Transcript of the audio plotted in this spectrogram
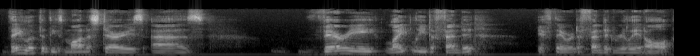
they looked at these monasteries as very lightly defended, if they were defended really at all.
